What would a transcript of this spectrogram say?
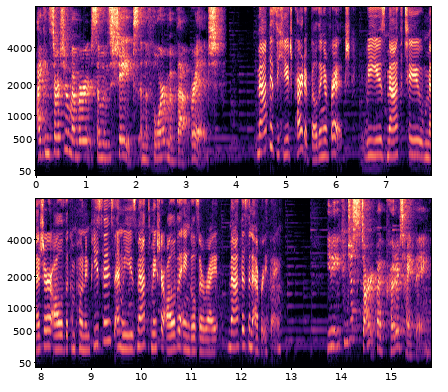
I can start to remember some of the shapes and the form of that bridge. Math is a huge part of building a bridge. We use math to measure all of the component pieces, and we use math to make sure all of the angles are right. Math is in everything. You know, you can just start by prototyping.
